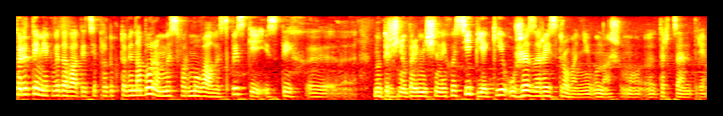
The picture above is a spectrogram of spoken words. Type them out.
Перед тим як видавати ці продуктові набори, ми сформували списки із тих е, внутрішньопереміщених осіб, які вже зареєстровані у нашому е, терцентрі.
